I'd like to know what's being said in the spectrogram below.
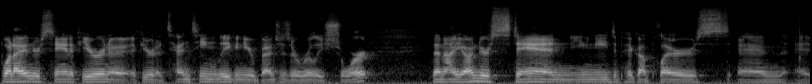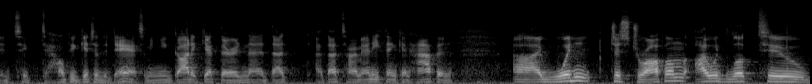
but I understand if you're in a if you're in a 10 team league and your benches are really short, then I understand you need to pick up players and, and to, to help you get to the dance. I mean, you got to get there, and that, that at that time anything can happen. Uh, I wouldn't just drop him. I would look to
